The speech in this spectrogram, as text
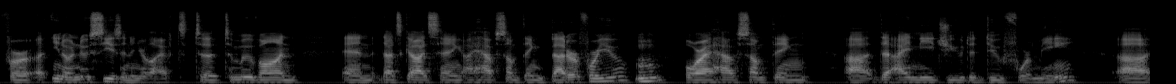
for a, you know a new season in your life to to move on, and that's God saying, "I have something better for you," mm-hmm. or "I have something uh, that I need you to do for me." Uh,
